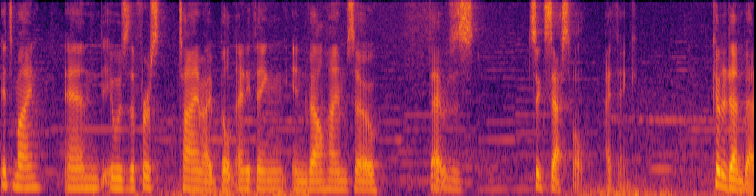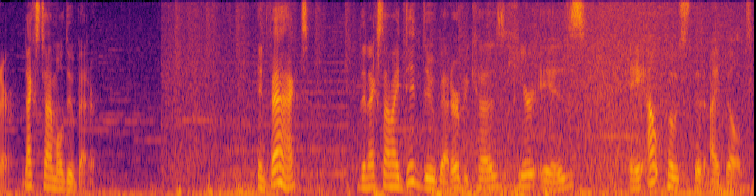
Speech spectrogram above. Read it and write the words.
it's mine. And it was the first time I built anything in Valheim, so that was successful, I think. Could have done better. Next time I'll do better. In fact, the next time I did do better because here is a outpost that I built.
